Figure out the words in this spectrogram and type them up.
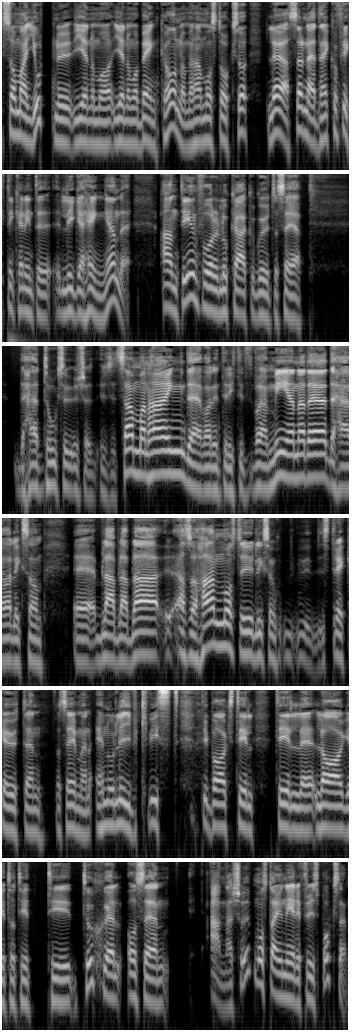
som han gjort nu genom att, genom att bänka honom, men han måste också lösa den här, den här konflikten kan inte ligga hängande. Antingen får Lukaku gå ut och säga det här togs ur, ur sitt sammanhang, det här var inte riktigt vad jag menade, det här var liksom eh, bla bla bla. Alltså han måste ju liksom sträcka ut en, vad säger man, en olivkvist tillbaks till, till eh, laget och till, till Tuchel och sen annars så måste han ju ner i frysboxen.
